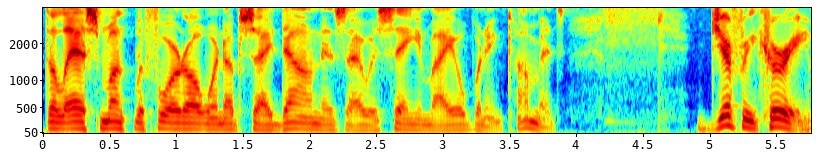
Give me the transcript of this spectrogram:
the last month before it all went upside down, as I was saying in my opening comments. Jeffrey Currie,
